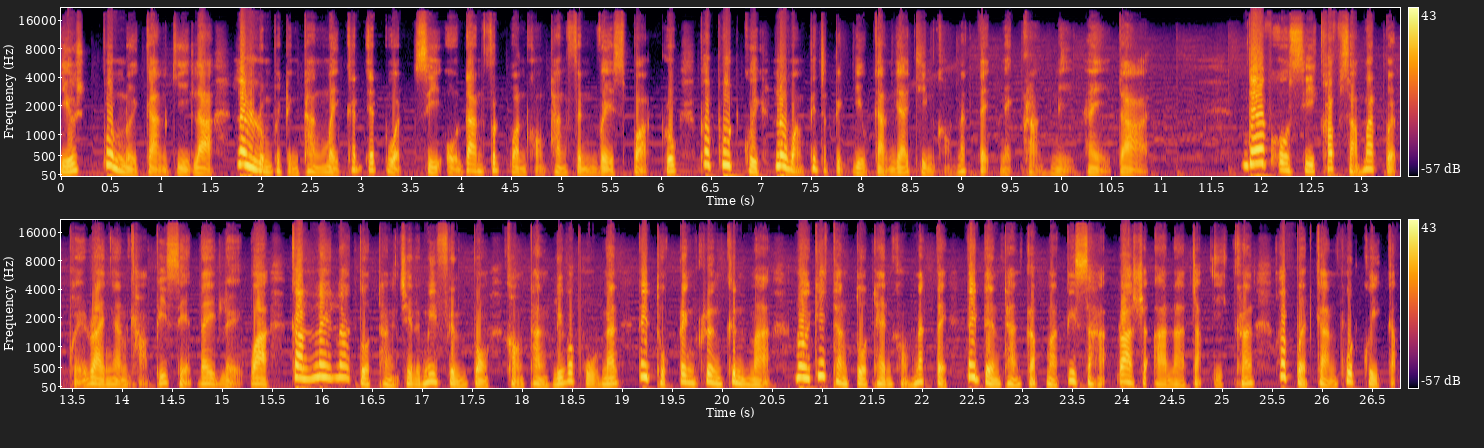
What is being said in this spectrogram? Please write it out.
ฮิลส์ผู้อำนวยการกีฬาและรวมไปถึงทางไมเคิลเอ็ดเวิร์ดซีโอด้านฟุตบอลของทางเฟนเวย์สปอร์ตกรุ๊ปเพื่อพูดคุยระหว่างที่จะปิดดีลการย้ายทีมของนักเตะในครั้งนี้ให้ได้ เดฟโอซีคอปสามารถเปิดเผยรายงานข่าวพิเศษได้เลยว่า การไล่ล่าตัวทางเชเรมี่ฟริมปงของทางลิเวอร์พูลนั้นได้ถูกเร่งเครื่องขึ้นมา โดยที่ทางตัวแทนของนักเตะได้เดินทางกลับมาที่สหราชอาณาจักรอีกครั้งเพื่อเปิดการพูดคุยกับ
